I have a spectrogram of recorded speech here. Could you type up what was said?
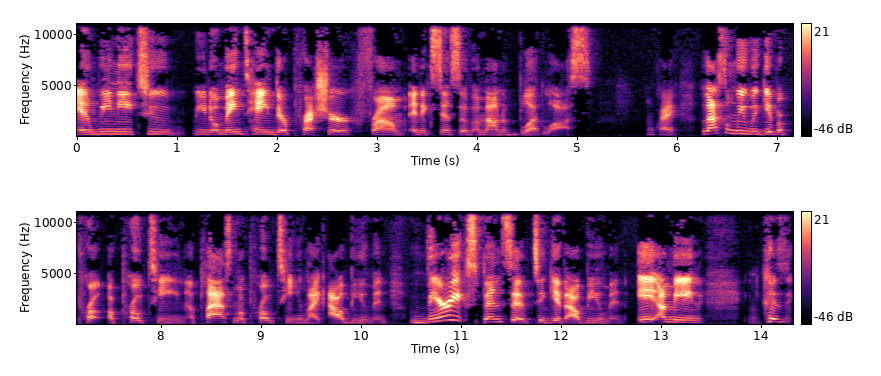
and we need to you know maintain their pressure from an extensive amount of blood loss okay so that's when we would give a, pro- a protein a plasma protein like albumin very expensive to give albumin it, i mean because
